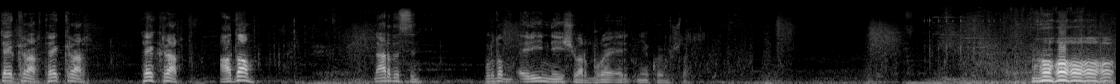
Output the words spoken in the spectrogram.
Tekrar tekrar. Tekrar. Adam. Neredesin? Burada eriğin ne işi var? Buraya erik niye koymuşlar?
